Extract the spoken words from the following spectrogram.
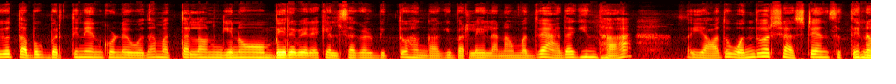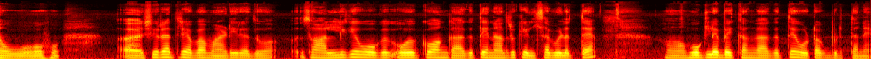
ಇವತ್ತು ಹಬ್ಬಕ್ಕೆ ಬರ್ತೀನಿ ಅಂದ್ಕೊಂಡೇ ಹೋದ. ಮತ್ತಲ್ಲ ಅವ್ನಿಗೇನೋ ಬೇರೆ ಬೇರೆ ಕೆಲಸಗಳು ಬಿತ್ತು, ಹಾಗಾಗಿ ಬರಲೇ ಇಲ್ಲ. ನಾವು ಮದುವೆ ಆದಾಗಿಂದ ಯಾವುದೋ ಒಂದು ವರ್ಷ ಅಷ್ಟೇ ಅನಿಸುತ್ತೆ ನಾವು ಶಿವರಾತ್ರಿ ಹಬ್ಬ ಮಾಡಿರೋದು. ಸೊ ಅಲ್ಲಿಗೆ ಹೋಗೋ ಹೋಗೋ ಹಂಗಾಗುತ್ತೆ. ಏನಾದರೂ ಕೆಲಸ ಬೀಳುತ್ತೆ ಹೋಗಲೇಬೇಕಂಗಾಗುತ್ತೆ, ಹೊರ್ಟೋಗ್ಬಿಡ್ತಾನೆ.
